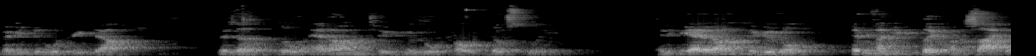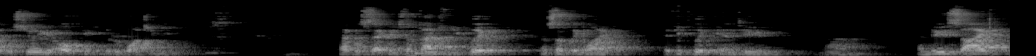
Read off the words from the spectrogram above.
maybe people little creeped out, there's a little add-on to Google called Ghostery. And if you add it on to Google, every time you click on a site, it will show you all the people that are watching you. After a second, sometimes when you click on something like, if you click into um, a news site,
